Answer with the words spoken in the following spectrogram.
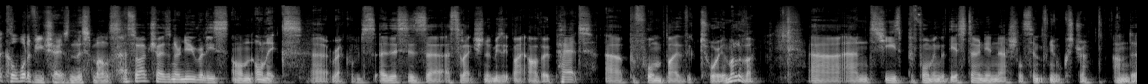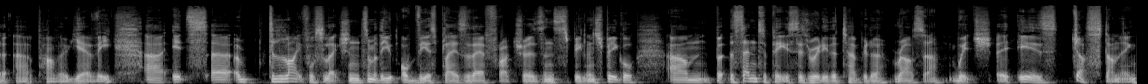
Michael, what have you chosen this month? Uh, so I've chosen a new release on Onyx uh, Records. Uh, this is uh, a selection of music by Arvo Pärt, uh, performed by Victoria Mullova. Uh, and she's performing with the Estonian National Symphony Orchestra under Paavo Järvi. it's a delightful selection. Some of the obvious players are there, Fratres and Spiegel im Spiegel. Um, but the centerpiece is really the tabula rasa, which is just stunning.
